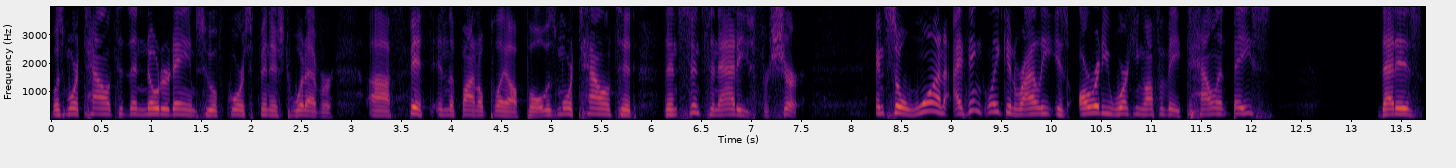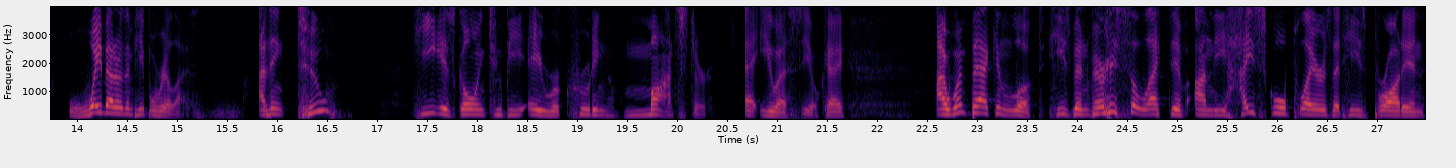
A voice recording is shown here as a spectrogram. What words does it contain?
was more talented than Notre Dame's, who, of course, finished whatever, uh, fifth in the final playoff poll, was more talented than Cincinnati's for sure. And so, one, I think Lincoln Riley is already working off of a talent base that is way better than people realize. I think, two, he is going to be a recruiting monster at USC, okay? I went back and looked. He's been very selective on the high school players that he's brought in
